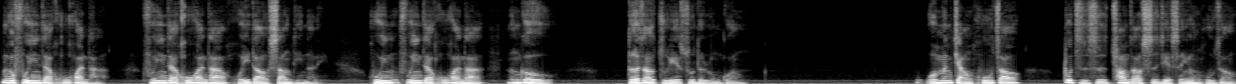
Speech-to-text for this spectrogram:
那个福音在呼唤他，福音在呼唤他回到上帝那里，福音福音在呼唤他能够得到主耶稣的荣光。我们讲呼召，不只是创造世界神用呼召，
